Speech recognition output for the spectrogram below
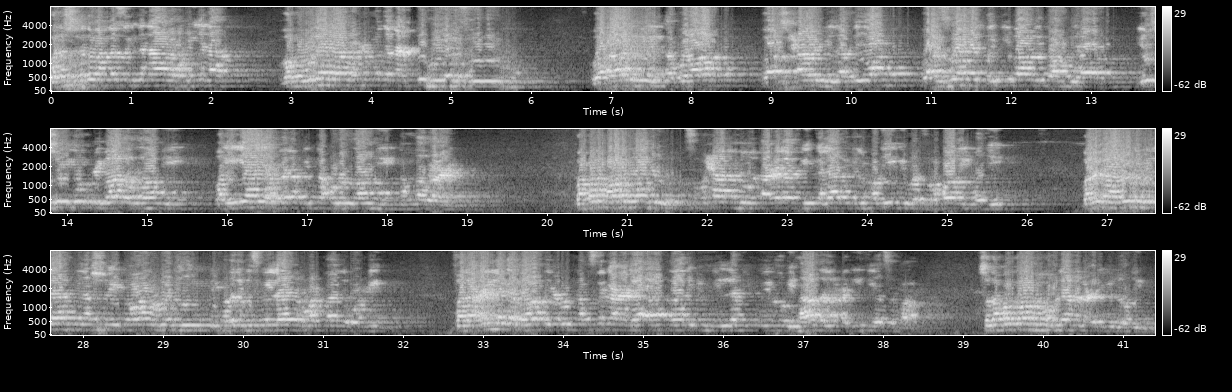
ونشهد أن سيدنا ونبينا ومولانا محمدا عبده ورسوله وآله الأبرار وأصحابه الأخيار وأزواجه الطيبات الطاهرات يوصيكم عباد الله وإياي أولا اتقوا الله أما بعد. فقد قال الله سبحانه وتعالى في كلامه القديم والفرقان المجيد بعد أعوذ بالله من الشيطان الرجيم بفضل بسم الله الرحمن الرحيم. فلعلك باطع نفسك على آثارهم إن لم يؤمنوا بهذا الحديث أسفا صدق الله مولانا العلي العظيم.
